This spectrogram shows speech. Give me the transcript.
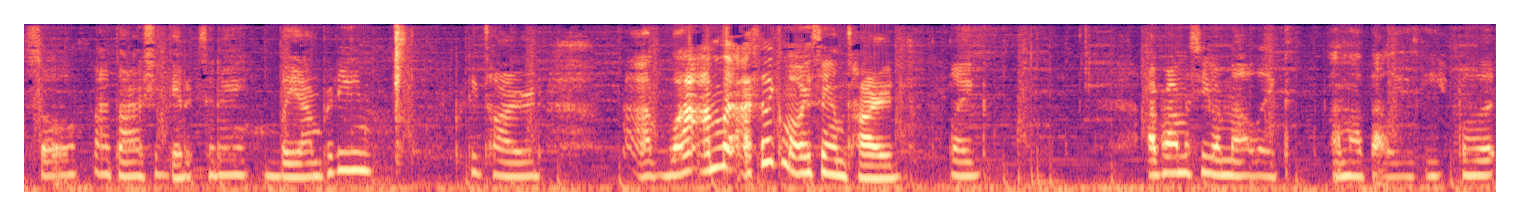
so I thought I should get it today. But yeah, I'm pretty, pretty tired. I, well, I'm, I feel like I'm always saying I'm tired. Like, I promise you, I'm not like I'm not that lazy, but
